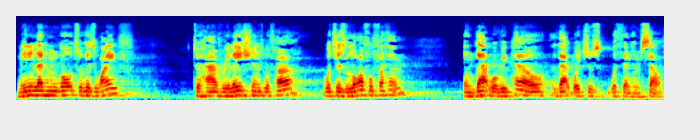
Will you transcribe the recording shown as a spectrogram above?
Meaning let him go to his wife to have relations with her, which is lawful for him, and that will repel that which is within himself.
